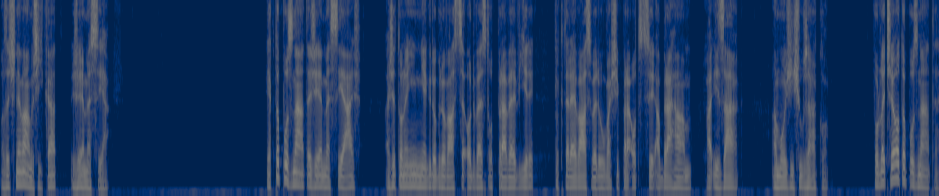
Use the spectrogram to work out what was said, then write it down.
a začne vám říkat, že je Mesia. Jak to poznáte, že je Mesiáš a že to není někdo, kdo vás chce odvést od pravé víry, ke které vás vedou vaši praotci Abraham a Izák a Mojžíšův zákon? Podle čeho to poznáte?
